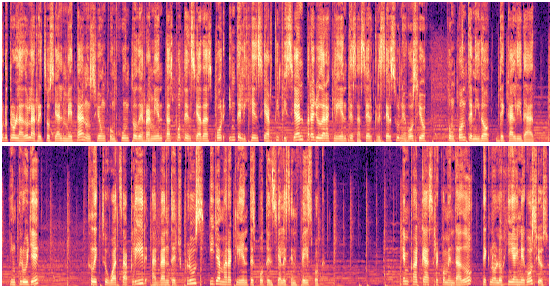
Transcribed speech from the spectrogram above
Por otro lado, la red social Meta anunció un conjunto de herramientas potenciadas por inteligencia artificial para ayudar a clientes a hacer crecer su negocio con contenido de calidad. Incluye Click to WhatsApp Lead, Advantage Plus y llamar a clientes potenciales en Facebook. En podcast recomendado Tecnología y Negocios,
